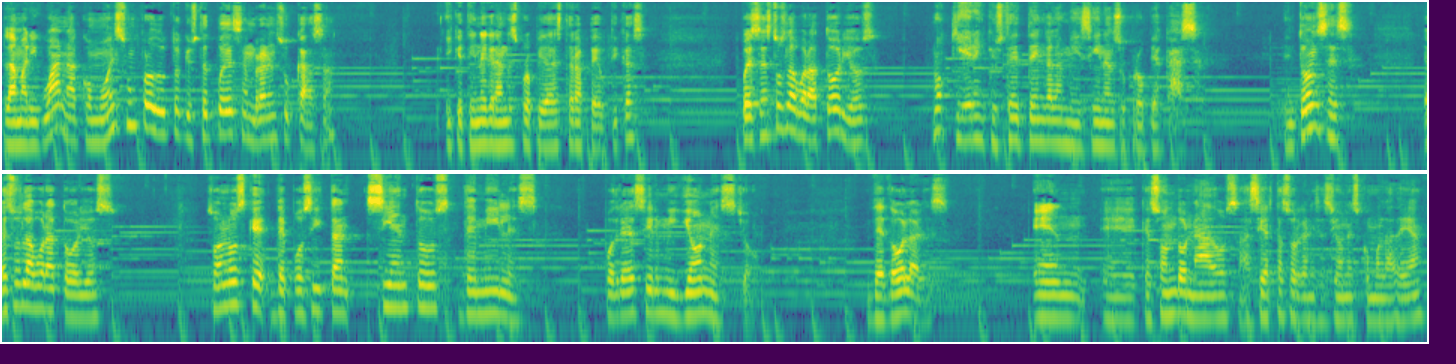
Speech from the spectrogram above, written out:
la marihuana, como es un producto que usted puede sembrar en su casa y que tiene grandes propiedades terapéuticas, pues estos laboratorios no quieren que usted tenga la medicina en su propia casa. Entonces, esos laboratorios son los que depositan cientos de miles, podría decir millones yo, de dólares eh, que son donados a ciertas organizaciones como la DEA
